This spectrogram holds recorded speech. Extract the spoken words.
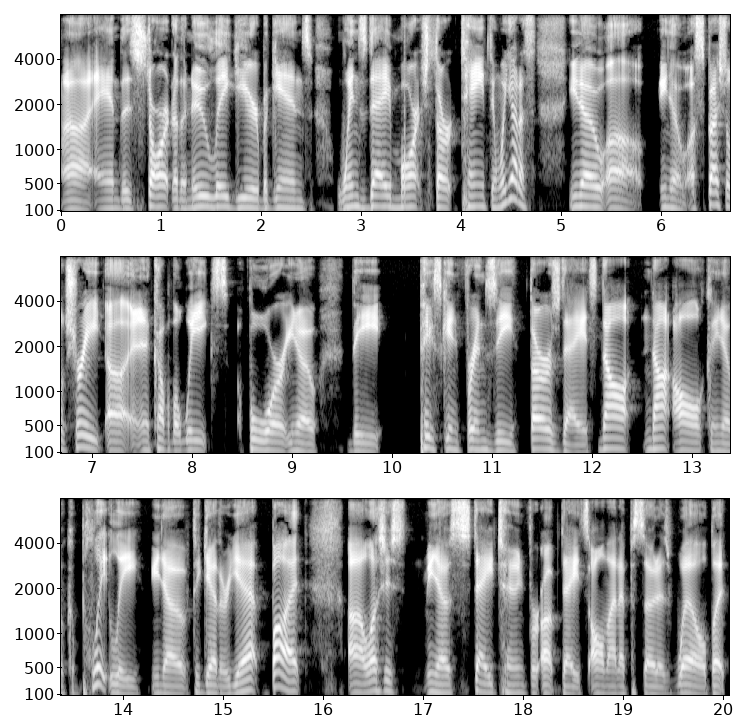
uh, and the start of the new league year begins Wednesday, March 13th, and we got a you know uh, you know a special treat uh, in a couple of weeks for you know the Pigskin Frenzy Thursday. It's not not all you know completely you know together yet, but uh, let's just you know stay tuned for updates on that episode as well. But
